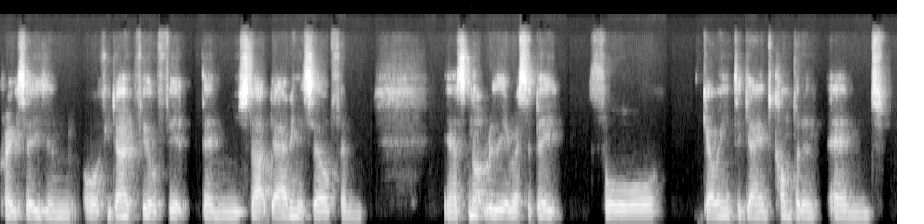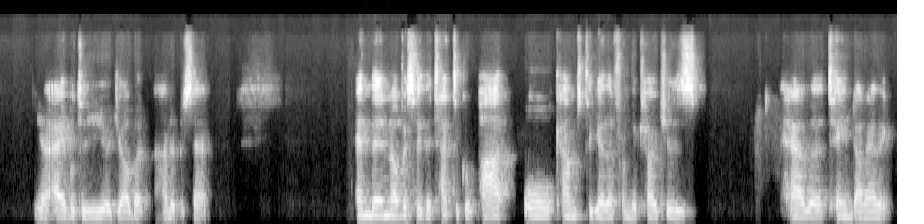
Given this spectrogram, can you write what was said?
preseason or if you don't feel fit, then you start doubting yourself, and you know, it's not really a recipe for going into games confident and you know able to do your job at 100 percent. And then obviously the tactical part all comes together from the coaches, how the team dynamic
